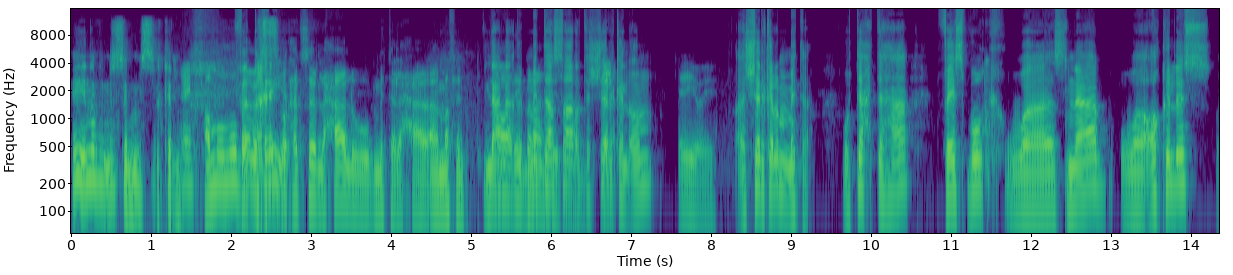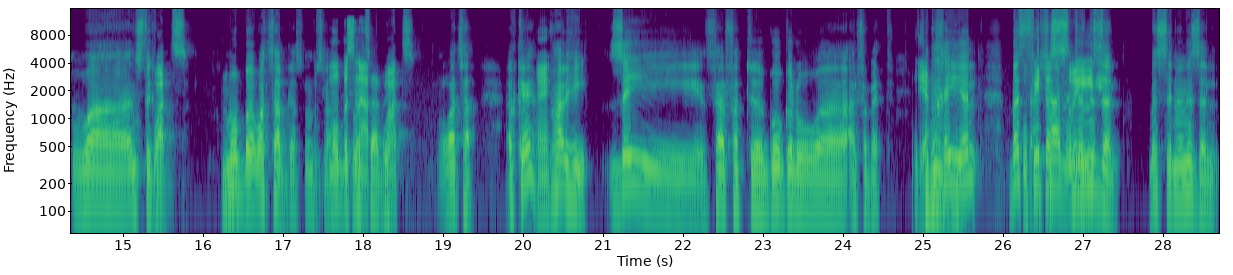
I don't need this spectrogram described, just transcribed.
هي نفس نفس الكلمة إيه. هم مو قالوا. فيسبوك حتصير لحاله وميتا لحاله أنا ما فهمت لا آه، لا ميتا صارت. الشركة الأم أيوه أيوه الشركة الأم ميتا وتحتها فيسبوك وسناب و Oculus وانستغرام واتس مو بواتساب قصدي مو بسناب مو بسناب واتساب. واتس واتساب okay؟ إيه. فهذه هي. زي سالفة جوجل والفابت. تخيل بس وفي عشان تصريح. انه نزل بس إنه نزل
